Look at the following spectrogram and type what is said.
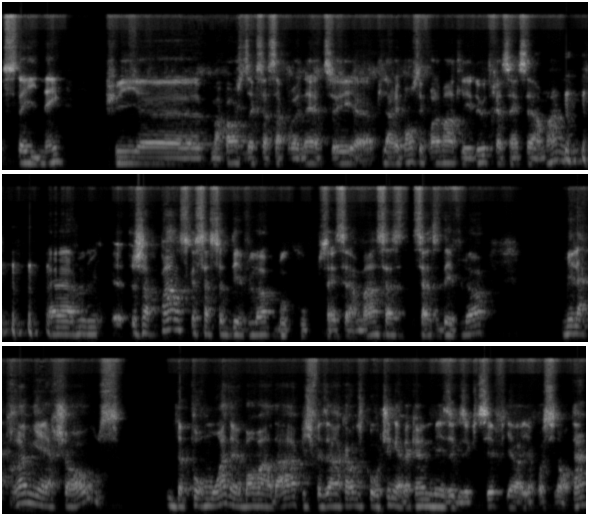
c'était inné. Puis, euh, ma part, je disais que ça s'apprenait, tu sais. Euh, puis la réponse est probablement entre les deux, très sincèrement. je pense que ça se développe beaucoup, sincèrement. Ça, ça se développe. Mais la première chose, de, pour moi, d'un bon vendeur, puis je faisais encore du coaching avec un de mes exécutifs il y a, il y a pas si longtemps,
